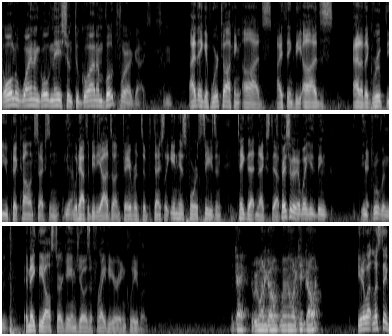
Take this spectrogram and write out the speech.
all the Wine and Gold Nation, to go out and vote for our guys. I think if we're talking odds, I think the odds out of the group that you pick, Collin Sexton Yeah. would have to be the odds-on favorite to potentially in his fourth season take that next step especially the way he's been improving. and make the All-Star game, Joseph, right here in Cleveland. Okay, do we want to go? We want to keep going? You know what? Let's take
